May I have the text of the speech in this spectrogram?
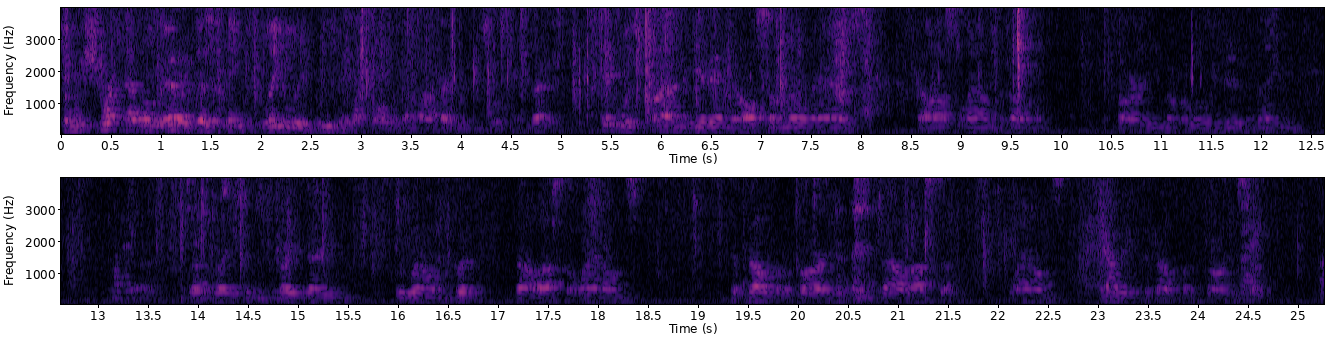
can we shorten that a little bit, or does it need to legally be like all of that? I think we can sort of, that, it was trying to get into also known as Valdosta Lowndes Development Authority, you remember when we did the name uh, regulations, trade name, we went on and put Valdosta Lowndes Development Authority, and Valdosta Lowndes County Development Authority, Right. so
